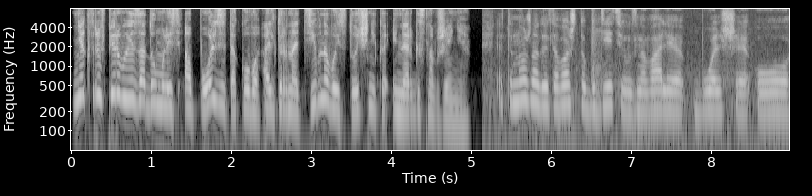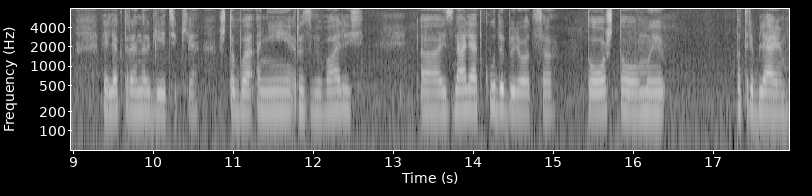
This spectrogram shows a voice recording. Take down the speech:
Некоторые впервые задумались о пользе такого альтернативного источника энергоснабжения. Это нужно для того, чтобы дети узнавали больше о электроэнергетике, чтобы они развивались и знали, откуда берется то, что мы потребляем.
